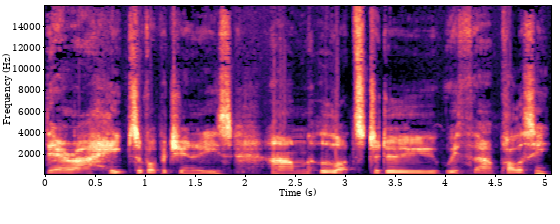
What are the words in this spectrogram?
There are heaps of opportunities, um, lots to do with uh, policy.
